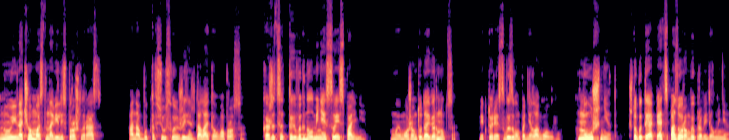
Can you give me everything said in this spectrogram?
«Ну и на чем мы остановились в прошлый раз?» Она будто всю свою жизнь ждала этого вопроса. «Кажется, ты выгнал меня из своей спальни. Мы можем туда вернуться». Виктория с вызовом подняла голову. «Ну уж нет чтобы ты опять с позором выпроводил меня?»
